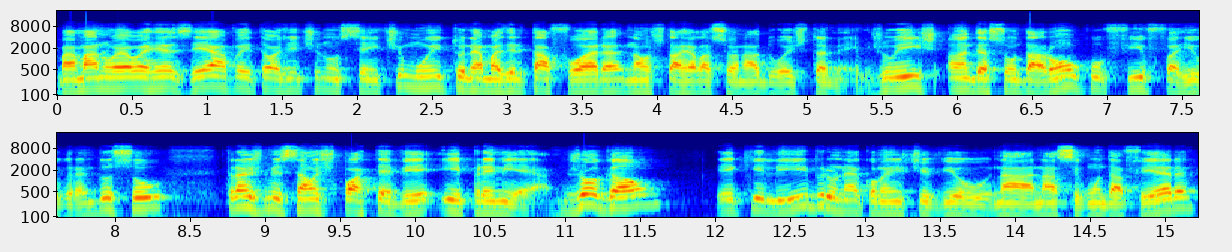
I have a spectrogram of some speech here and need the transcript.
Mas Manuel é reserva, então a gente não sente muito, né? Mas ele está fora, não está relacionado hoje também. Juiz Anderson Daronco, FIFA Rio Grande do Sul, transmissão Sport TV e Premier. Jogão, equilíbrio, né? Como a gente viu na, na segunda-feira.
